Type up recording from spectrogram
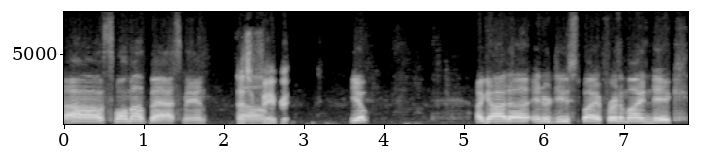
Uh, smallmouth bass, man. That's your Um, favorite. Yep. I got uh, introduced by a friend of mine, Nick,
